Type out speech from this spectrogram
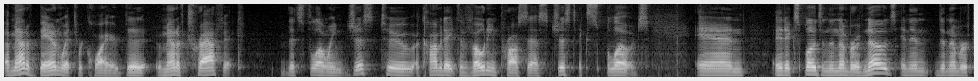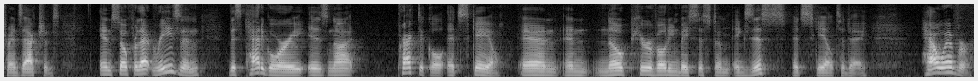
amount of bandwidth required, the amount of traffic that's flowing just to accommodate the voting process just explodes. And it explodes in the number of nodes and then the number of transactions. And so for that reason, this category is not practical at scale and, and no pure voting-based system exists at scale today. However,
